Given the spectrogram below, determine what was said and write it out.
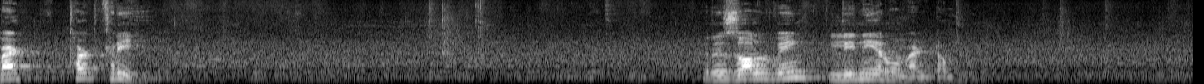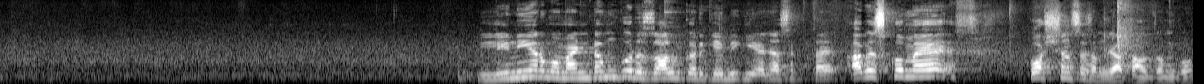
मैट method three resolving linear momentum linear momentum को रिजॉल्व करके भी किया जा सकता है अब इसको मैं क्वेश्चन से समझाता हूं तुमको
